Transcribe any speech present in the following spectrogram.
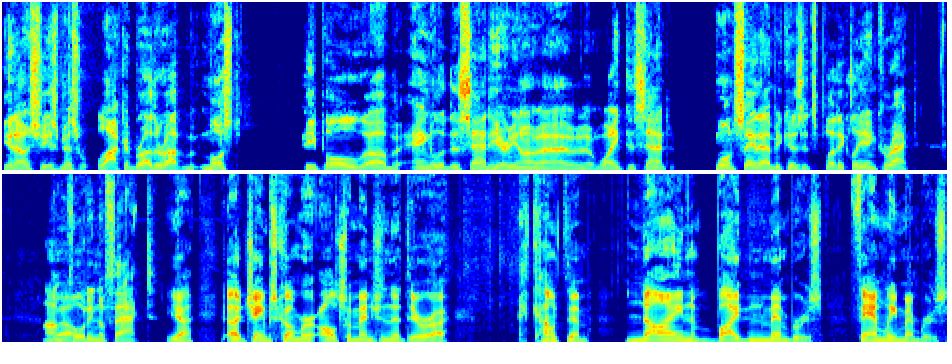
You know, she's Miss Lock a brother up. Most people of Anglo descent here, you know, uh, white descent, won't say that because it's politically incorrect. I'm Well- quoting a fact. Yeah. Uh, James Comer also mentioned that there are, count them, nine Biden members, family members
